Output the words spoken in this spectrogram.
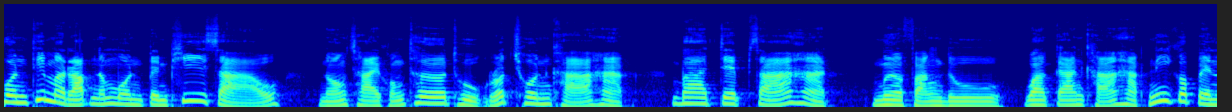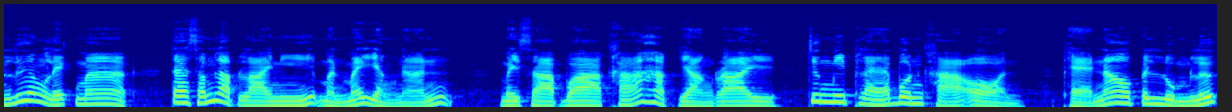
คนที่มารับน้ำมนต์เป็นพี่สาว น้องชายของเธอถูกรถชนขาหัก บาดเจ็บสาหัส เมื่อฟังดูว่าการขาหักนี่ก็เป็นเรื่องเล็กมาก แต่สำหรับรายนี้มันไม่อย่างนั้น ไม่ทราบว่าขาหักอย่างไร จึงมีแผลบนขาอ่อน แผลเน่าเป็นหลุมลึก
